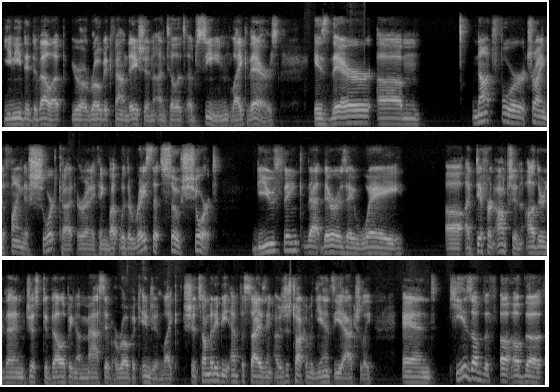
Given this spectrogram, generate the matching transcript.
you need to develop your aerobic foundation until it's obscene, like theirs. Is there um, not for trying to find a shortcut or anything, but with a race that's so short, do you think that there is a way, uh, a different option other than just developing a massive aerobic engine? Like, should somebody be emphasizing? I was just talking with Yancey actually, and he is of the uh, of the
